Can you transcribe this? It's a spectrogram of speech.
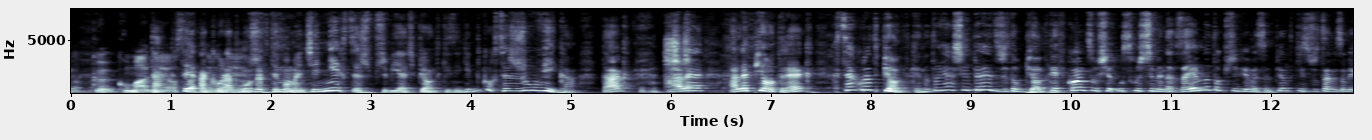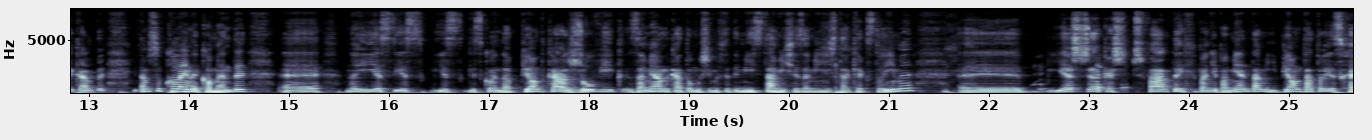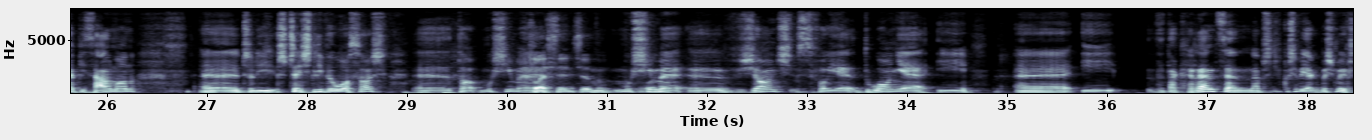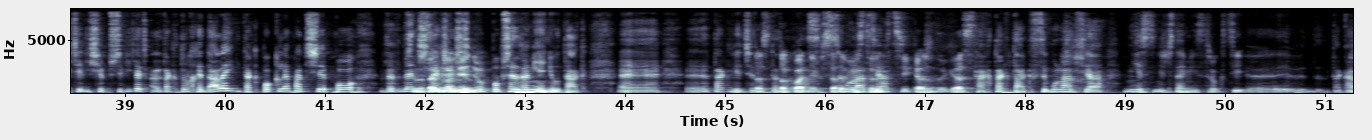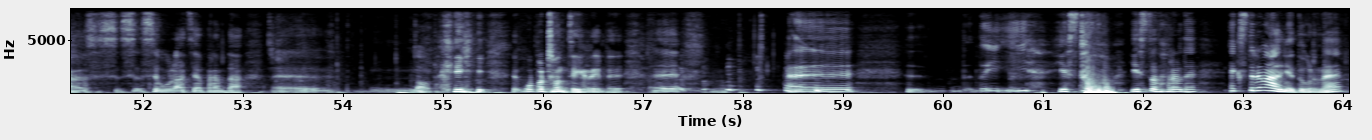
kumanie tak, ty akurat nie może jest- w tym momencie nie chcesz przybijać piątki z nikim, tylko chcesz żółwika, tak? Ale, ale Piotrek chce akurat piątkę, no to ja się drę, że tą piątkę w końcu się usłyszymy nawzajem, no to przybijemy sobie piątki, zrzucamy sobie karty i tam są kolejne komendy, e, no i jest, jest, jest, jest komenda piątka, żółwik, zamianka, to musimy wtedy miejscami się zamienić tak jak stoimy. E, jeszcze jakaś czwartej chyba nie pamiętam i piąta to jest Happy Salmon, e, czyli szczęśliwy łosoś, e, to musimy musimy wziąć swoje dłonie i, i tak ręce naprzeciwko siebie, jakbyśmy chcieli się przywitać, ale tak trochę dalej i tak poklepać się po wewnętrznej przedramieniu? po przedramieniu, tak. E, e, tak wiecie. To jest ta- dokładnie w instrukcji, każdy gest. tak, tak, tak. Symulacja, nie, jest- nie czytałem instrukcji, yy, taka symulacja, prawda, yy, no, takiej łopoczącej ryby. No i i jest to, jest to naprawdę ekstremalnie durne,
